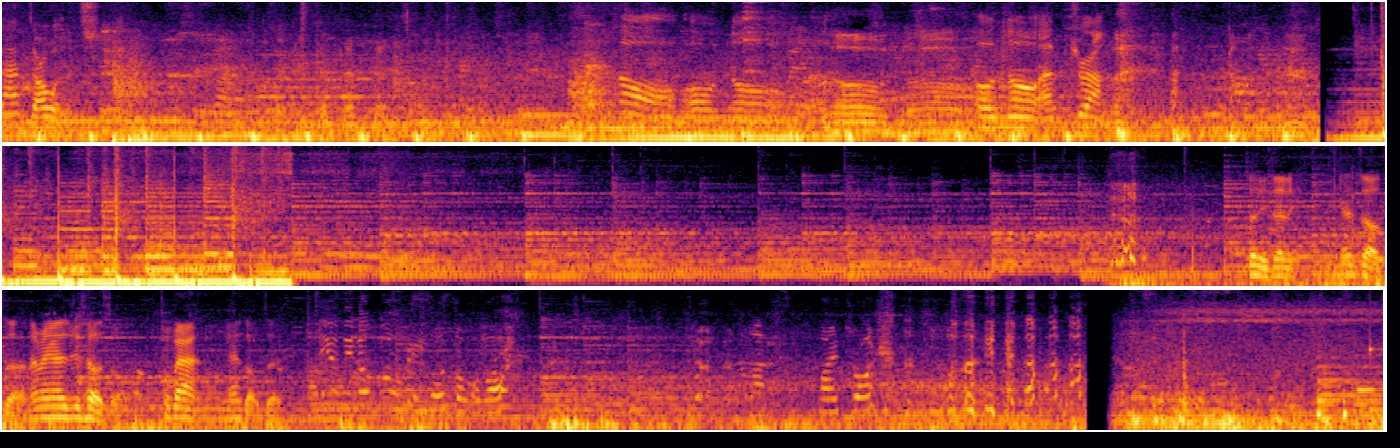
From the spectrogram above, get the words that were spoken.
他找我的钱。No, oh no, No no。oh no, I'm drunk. 这里这里，应该是走这，那边应该是去厕所，不然应该走这里。你有听到过我可以说什么吗？My drunk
